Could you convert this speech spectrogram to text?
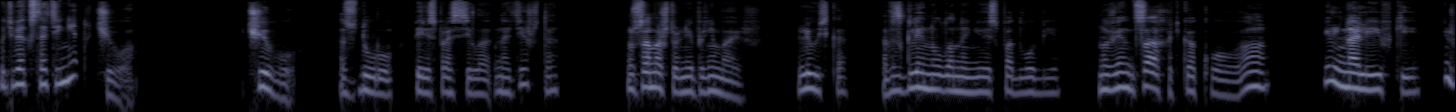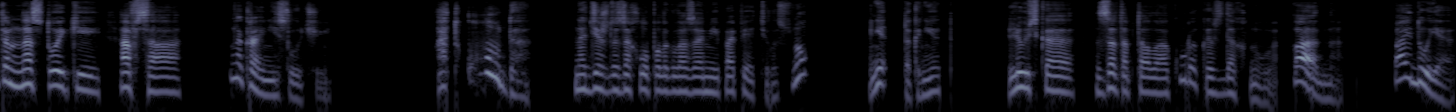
У тебя, кстати, нет чего? Чего? — с дуру переспросила Надежда. — Ну, сама что ли не понимаешь? Люська взглянула на нее из-под лобья. — Ну, венца хоть какого, а? Или наливки, или там настойки овса, на крайний случай. — Откуда? — Надежда захлопала глазами и попятилась. — Ну, нет так нет. Люська затоптала окурок и вздохнула. — Ладно, пойду я.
